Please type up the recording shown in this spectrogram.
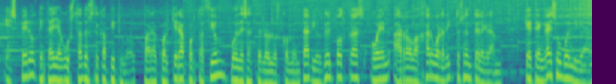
Espero que te haya gustado este capítulo. Para cualquier aportación puedes hacerlo en los comentarios del podcast o en arroba hardwareadictos en Telegram. Que tengáis un buen día.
